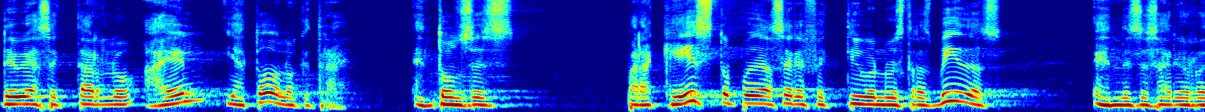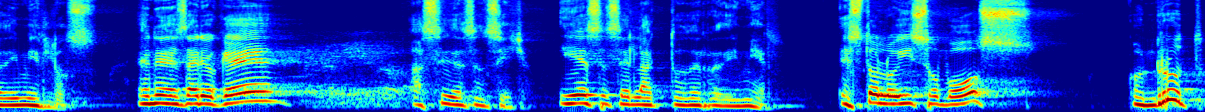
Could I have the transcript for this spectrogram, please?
debe aceptarlo a él y a todo lo que trae. Entonces, para que esto pueda ser efectivo en nuestras vidas, es necesario redimirlos. ¿Es necesario que? Así de sencillo. Y ese es el acto de redimir. Esto lo hizo vos con Ruth.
